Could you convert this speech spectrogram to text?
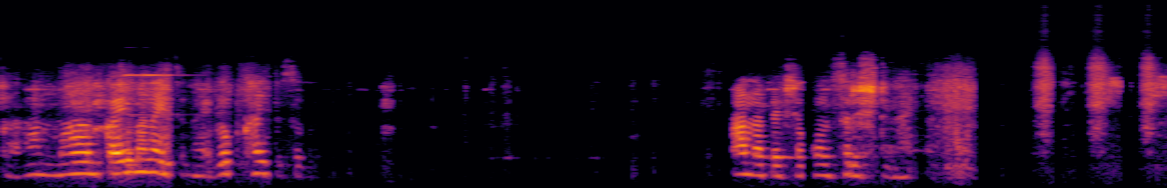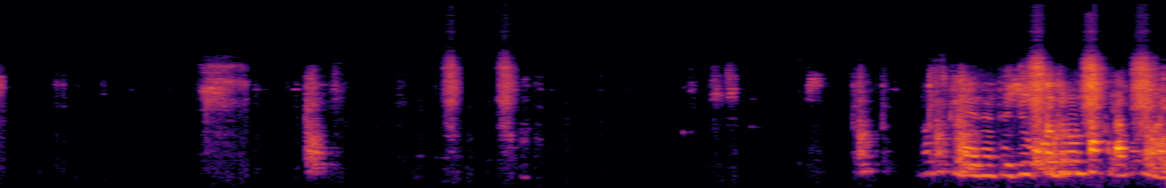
घाण मान काही म्हणायचं नाही. गप खायचं सगळं. अन्नापेक्षा कोण श्रेष्ठ नाही. मस्किडीने जीव कदरून टाकला पण माय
